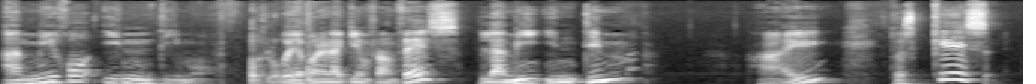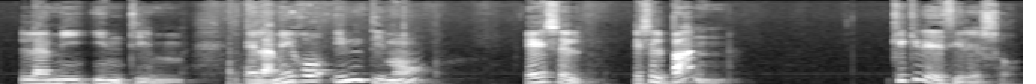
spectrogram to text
Amigo íntimo. Os lo voy a poner aquí en francés. L'ami intime. Ahí. Entonces, ¿qué es l'ami intime. El amigo íntimo es el, es el pan. ¿Qué quiere decir eso?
